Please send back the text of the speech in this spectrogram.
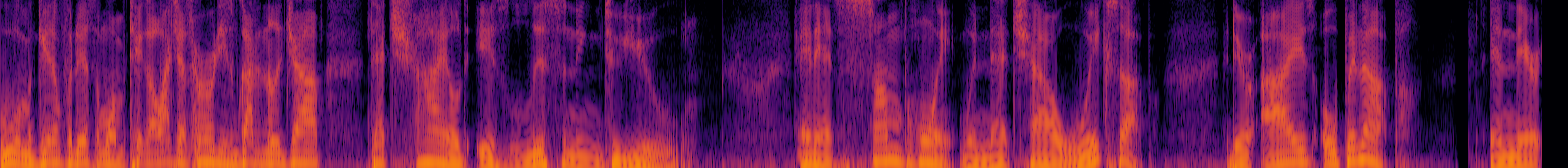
ooh, I'm gonna get him for this, I'm gonna take. Oh, I just heard he's got another job. That child is listening to you. And at some point, when that child wakes up, their eyes open up and their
